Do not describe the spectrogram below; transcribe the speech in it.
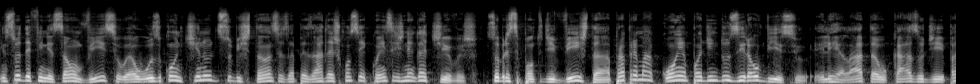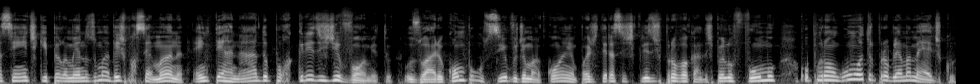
Em sua definição, vício é o uso contínuo de substâncias apesar das consequências negativas. Sobre esse ponto de vista, a própria maconha maconha pode induzir ao vício. Ele relata o caso de paciente que, pelo menos uma vez por semana, é internado por crises de vômito. O usuário compulsivo de maconha pode ter essas crises provocadas pelo fumo ou por algum outro problema médico.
